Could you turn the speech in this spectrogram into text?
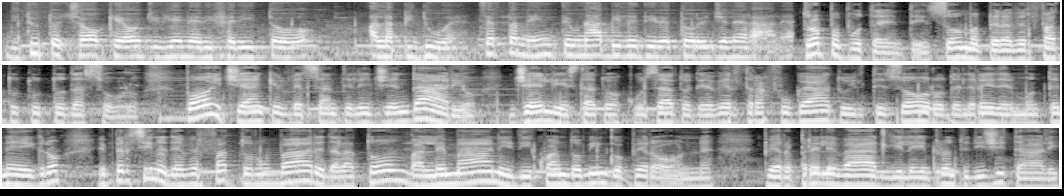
di tutto ciò che oggi viene riferito alla P2, certamente un abile direttore generale. Troppo potente, insomma, per aver fatto tutto da solo. Poi c'è anche il versante leggendario. Gelli è stato accusato di aver trafugato il tesoro del re del Montenegro e persino di aver fatto rubare dalla tomba le mani di Juan Domingo Perón per prelevargli le impronte digitali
